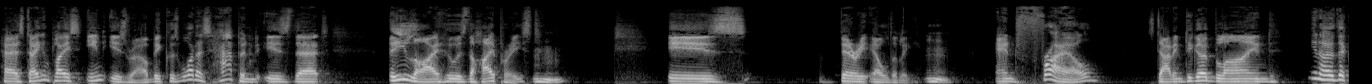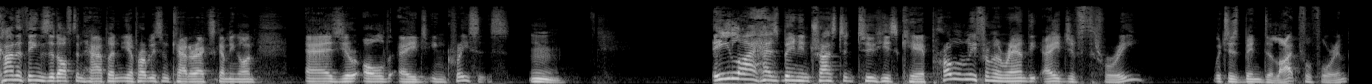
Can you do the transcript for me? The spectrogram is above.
has taken place in Israel because what has happened is that Eli, who is the high priest, mm-hmm. is very elderly mm-hmm. and frail, starting to go blind. You know, the kind of things that often happen, you know, probably some cataracts coming on as your old age increases. Mm. Eli has been entrusted to his care probably from around the age of three which has been delightful for him.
